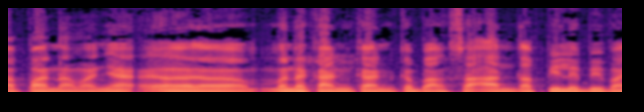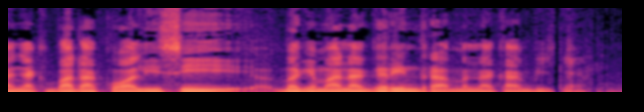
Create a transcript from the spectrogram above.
apa namanya eh, menekankan kebangsaan, tapi lebih banyak kepada koalisi, bagaimana Gerindra menanggapinya?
